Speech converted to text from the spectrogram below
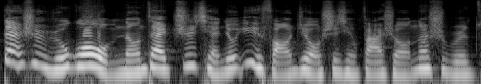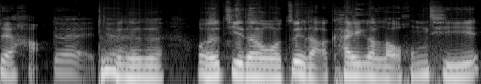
但是如果我们能在之前就预防这种事情发生，那是不是最好？对对对对，我就记得我最早开一个老红旗。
